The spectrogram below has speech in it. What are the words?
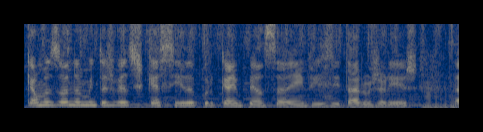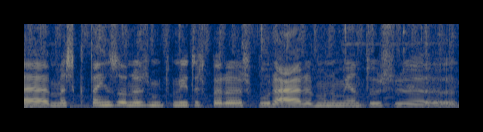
que é uma zona muitas vezes esquecida por quem pensa em visitar o Jerez, uhum. uh, mas que tem zonas muito bonitas para explorar, monumentos uh,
